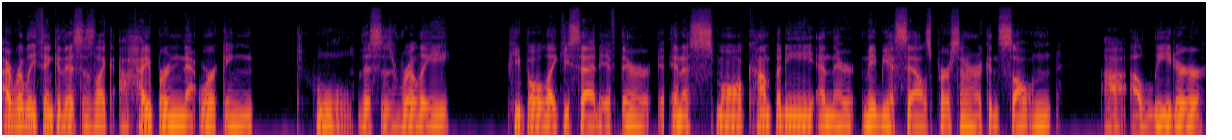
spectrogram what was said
I really think of this as like a hyper networking tool. This is really people, like you said, if they're in a small company and they're maybe a salesperson or a consultant, uh, a leader,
